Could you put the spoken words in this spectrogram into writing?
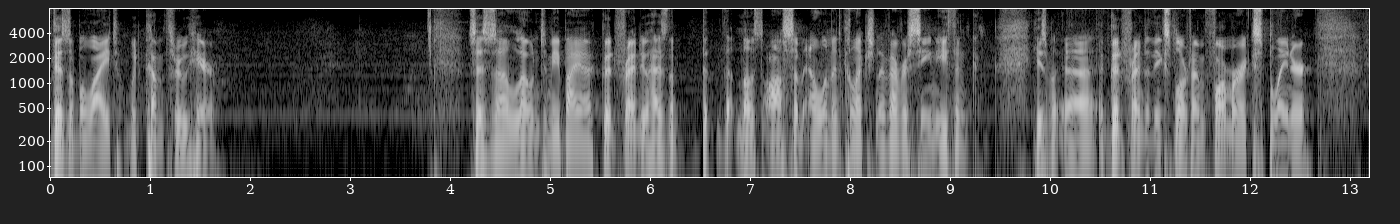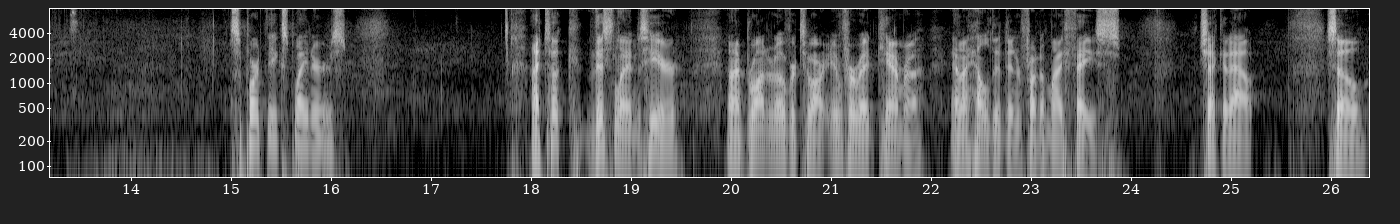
visible light would come through here. This is uh, loaned to me by a good friend who has the, the, most awesome element collection I've ever seen. Ethan, he's uh, a good friend of the Exploratorium, former explainer. Support the explainers. I took this lens here and I brought it over to our infrared camera and I held it in front of my face. Check it out. So,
